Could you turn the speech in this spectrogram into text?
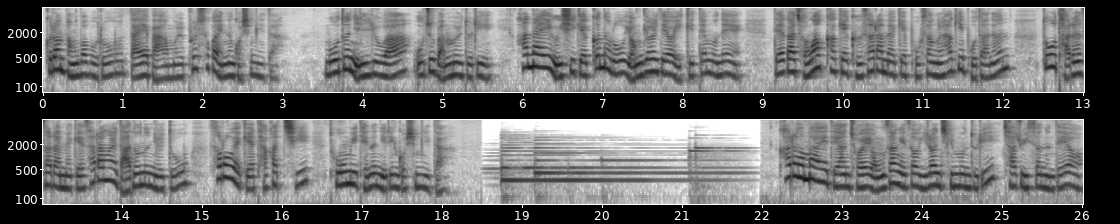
그런 방법으로 나의 마음을 풀 수가 있는 것입니다. 모든 인류와 우주 만물들이 하나의 의식의 끈으로 연결되어 있기 때문에 내가 정확하게 그 사람에게 보상을 하기보다는 또 다른 사람에게 사랑을 나누는 일도 서로에게 다 같이 도움이 되는 일인 것입니다. 카르마에 대한 저의 영상에서 이런 질문들이 자주 있었는데요.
